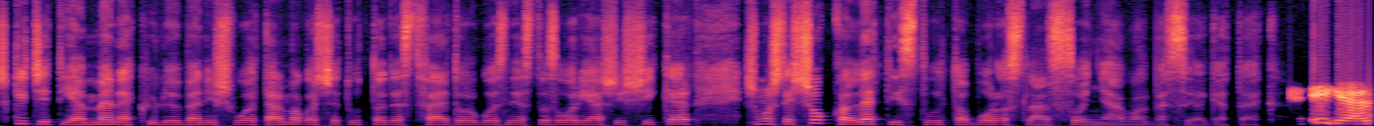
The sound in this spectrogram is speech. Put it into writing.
és kicsit ilyen menekülőben is voltál, maga se tudtad ezt feldolgozni, ezt az óriási sikert, és most egy sokkal letisztultabb oroszlán szonyával beszélgetek. Igen,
